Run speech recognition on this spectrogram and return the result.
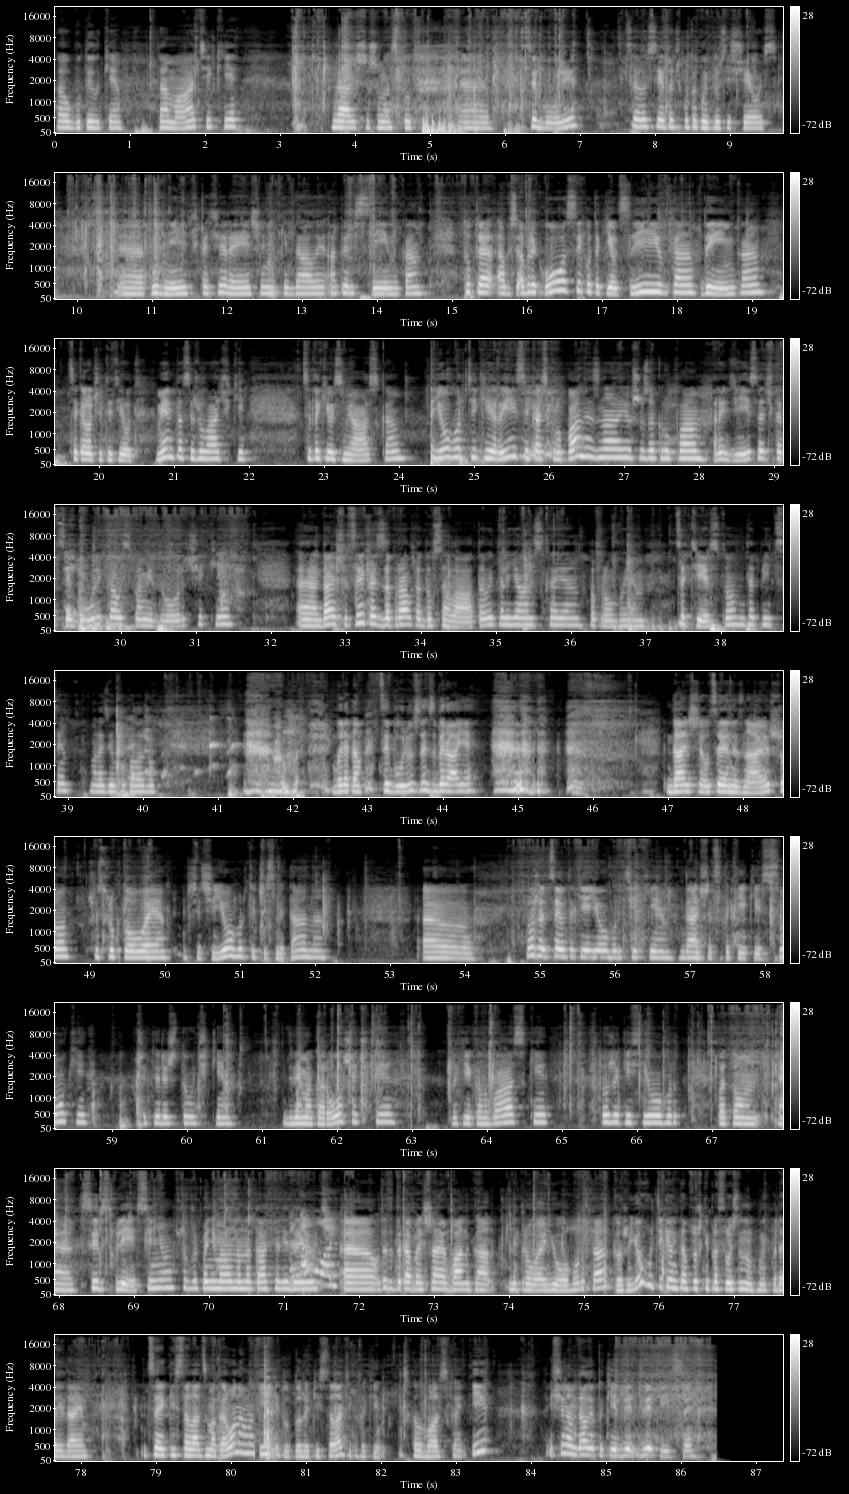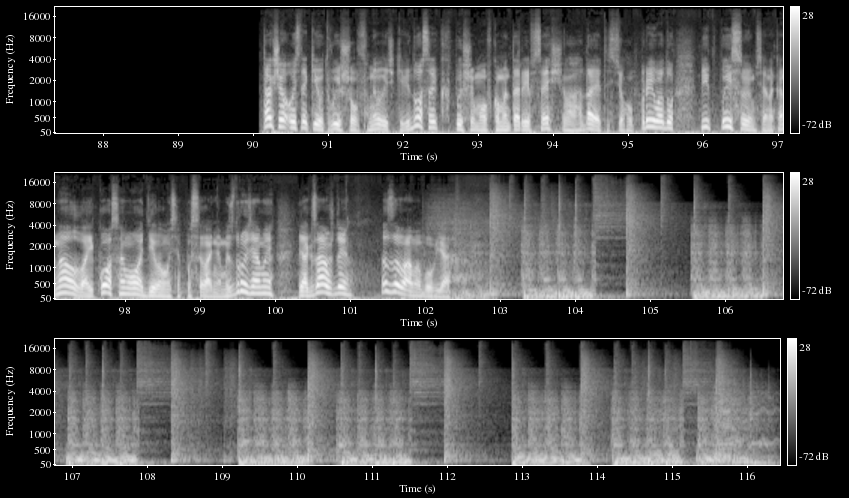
Та у бутилки томатики. Далі що у нас тут е, цибулі. Цілу сіточку таку, плюс ще ось е, клубничка, черешеньки дали, апельсинка. Тут е, аб- абрикосик, отакі от слівка, динька. Це, коротше, ті от ментоси жувачки. Це такі ось м'яска. Йогуртики, рис, якась крупа, не знаю, що за крупа. Редісочка, цибулька, ось помідорчики. Е, Далі це якась заправка до салатів італьянська. Попробуємо. Це тісто для піци. Морозилку положу. Боря там цибулю збирає. Далі, оце я не знаю, що. Щось фруктове. Чи, чи йогурти, чи сметана. Е, Тоже це такі йогуртики. Далі це такі якісь соки. Чотири штучки. Дві макарошечки. Такі колбаски. Тоже якийсь йогурт. Потом э, сыр с плесенью, чтобы вы понимали, нам на тафеле дают. Э, вот это такая большая банка литровая йогурта. Тоже йогуртики, вони там трошки просрочені, ну, ми їх подоїдаємо. Це якийсь салат з макаронами. І, і тут теж якийсь салатик такий з колбаскою. і ще нам дали такі дві, дві піци. Так що ось такий от вийшов невеличкий відосик. Пишемо в коментарі все, що гадаєте з цього приводу. Підписуємося на канал, лайкосимо, ділимося посиланнями з друзями. Як завжди, з вами був я.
